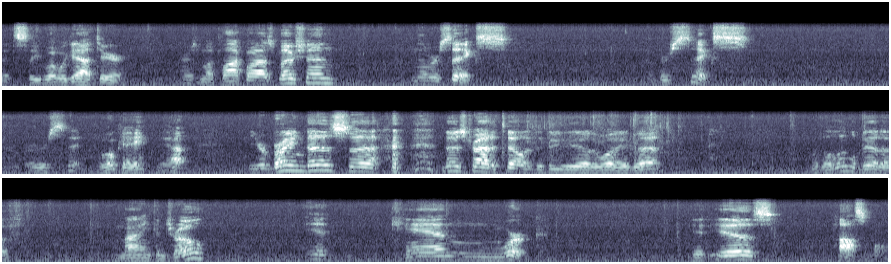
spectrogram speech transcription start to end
let's see what we got there. There's my clockwise motion, number 6. Number six. Number six. Okay, yeah. Your brain does uh, does try to tell it to do the other way, but with a little bit of mind control, it can work. It is possible.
